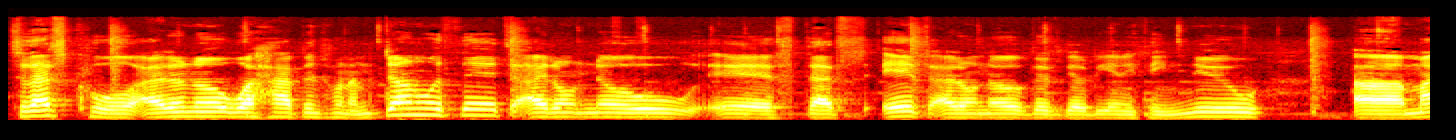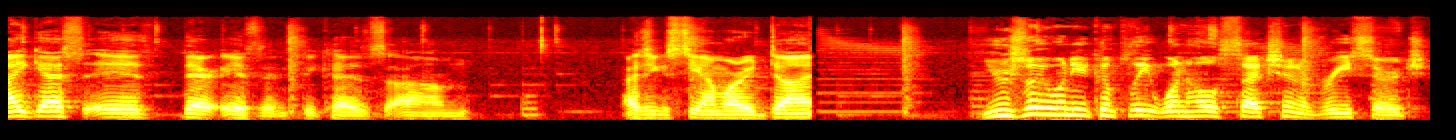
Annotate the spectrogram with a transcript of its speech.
so that's cool. I don't know what happens when I'm done with it. I don't know if that's it. I don't know if there's going to be anything new. Uh, my guess is there isn't because, um, as you can see, I'm already done. Usually when you complete one whole section of research,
